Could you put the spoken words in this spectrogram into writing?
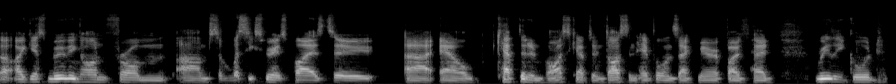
I guess moving on from um, some less experienced players to uh, our captain and vice captain, Dyson Heppell and Zach Merrett, both had really good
